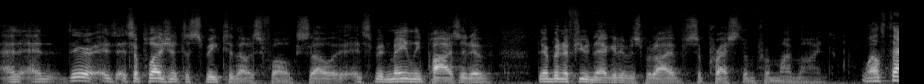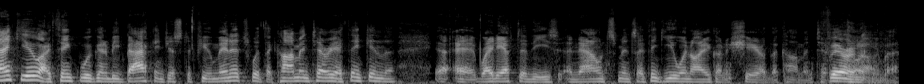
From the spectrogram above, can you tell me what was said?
and and there it's, it's a pleasure to speak to those folks. So it's been mainly positive. There have been a few negatives, but I've suppressed them from my mind. Well, thank you. I think we're going to be back in just a few minutes with the commentary. I think in the uh, uh, right after these announcements, I think you and I are going to share the commentary. Fair enough. About.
